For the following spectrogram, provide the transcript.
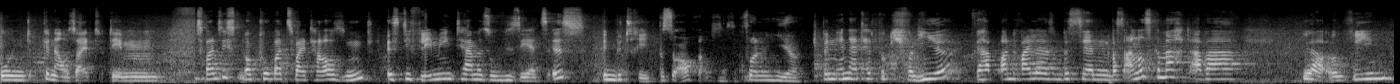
Und genau seit dem 20. Oktober 2000 ist die Fleming-Therme, so wie sie jetzt ist, in Betrieb. Bist du auch von hier? Ich bin in der Tat wirklich von hier. Ich habe auch eine Weile so ein bisschen was anderes gemacht, aber ja, irgendwie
